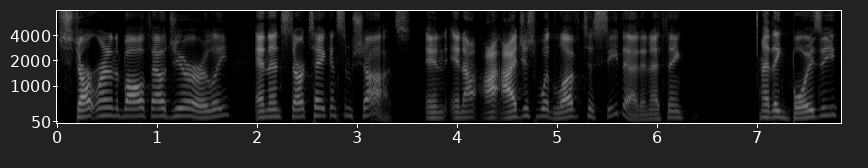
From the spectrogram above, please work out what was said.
start running the ball with Allgeier early, and then start taking some shots. And and I, I just would love to see that. And I think I think Boise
